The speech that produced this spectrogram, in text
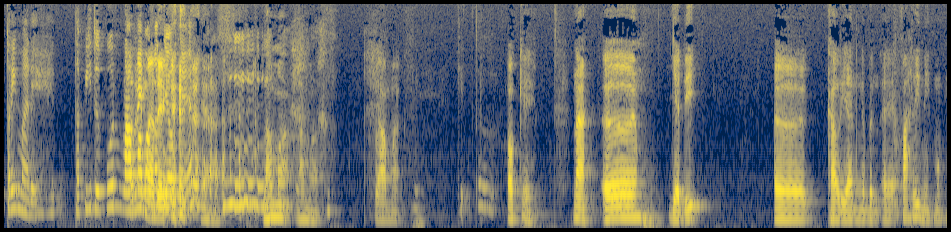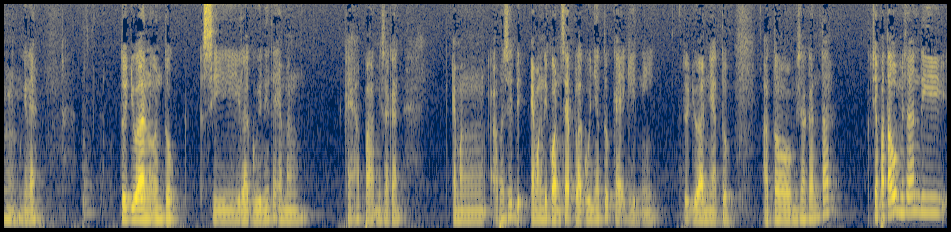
terima deh tapi itu pun lama Terima banget deh. jawabnya Ya. Lama, lama. Lama. gitu Oke. Nah, eh jadi eh kalian ngeben eh Fahri nih mung- Hmm. mungkin ya. Tujuan untuk si lagu ini tuh emang kayak apa? Misalkan emang apa sih di, emang di konsep lagunya tuh kayak gini tujuannya tuh atau misalkan ntar siapa tahu misalkan di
